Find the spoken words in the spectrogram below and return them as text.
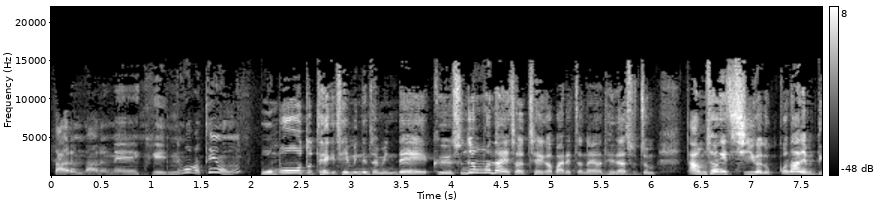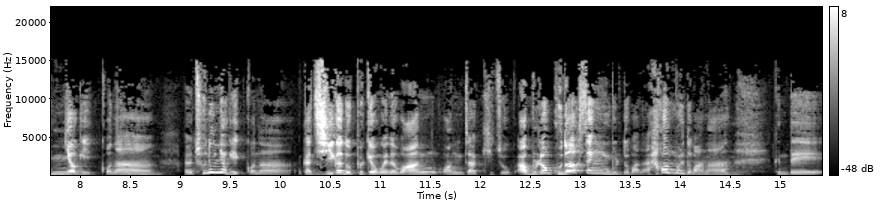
나름 나름의 그게 있는 것 같아요. 모모도 되게 재밌는 점인데 그 순정 만화에서 제가 말했잖아요. 대다수 좀 남성의 지위가 높거나 아니면 능력이 있거나 아니면 초능력이 있거나 그러니까 지위가 높을 경우에는 왕 왕자 귀족 아 물론 고등학생물도 많아 학원물도 많아. 근데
